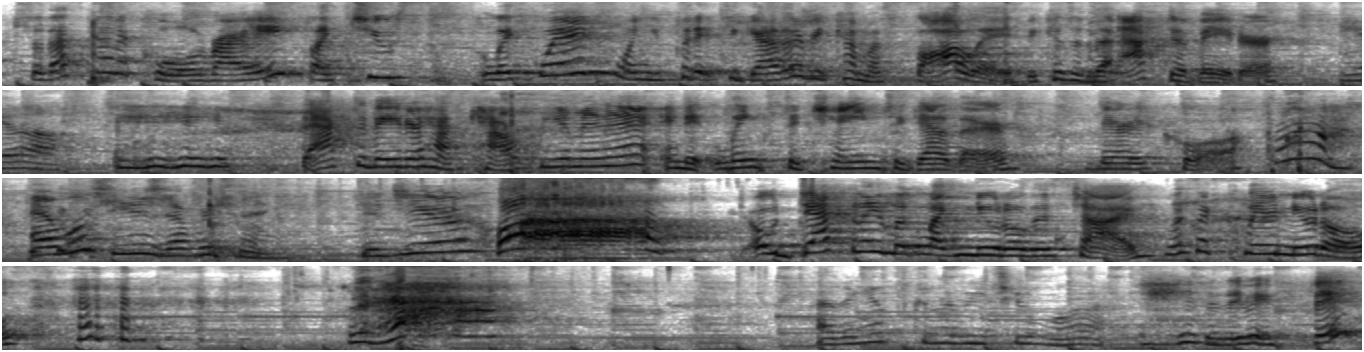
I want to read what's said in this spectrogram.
So that's kind of cool, right? Like two liquid, when you put it together, become a solid because of the activator. Yeah. the activator has calcium in it and it links to chain together. Very cool. Ah, I almost used everything. did you? Ah! Oh, definitely look like noodle this time. Looks like clear noodles. I think it's gonna be too much. Does it even fit?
